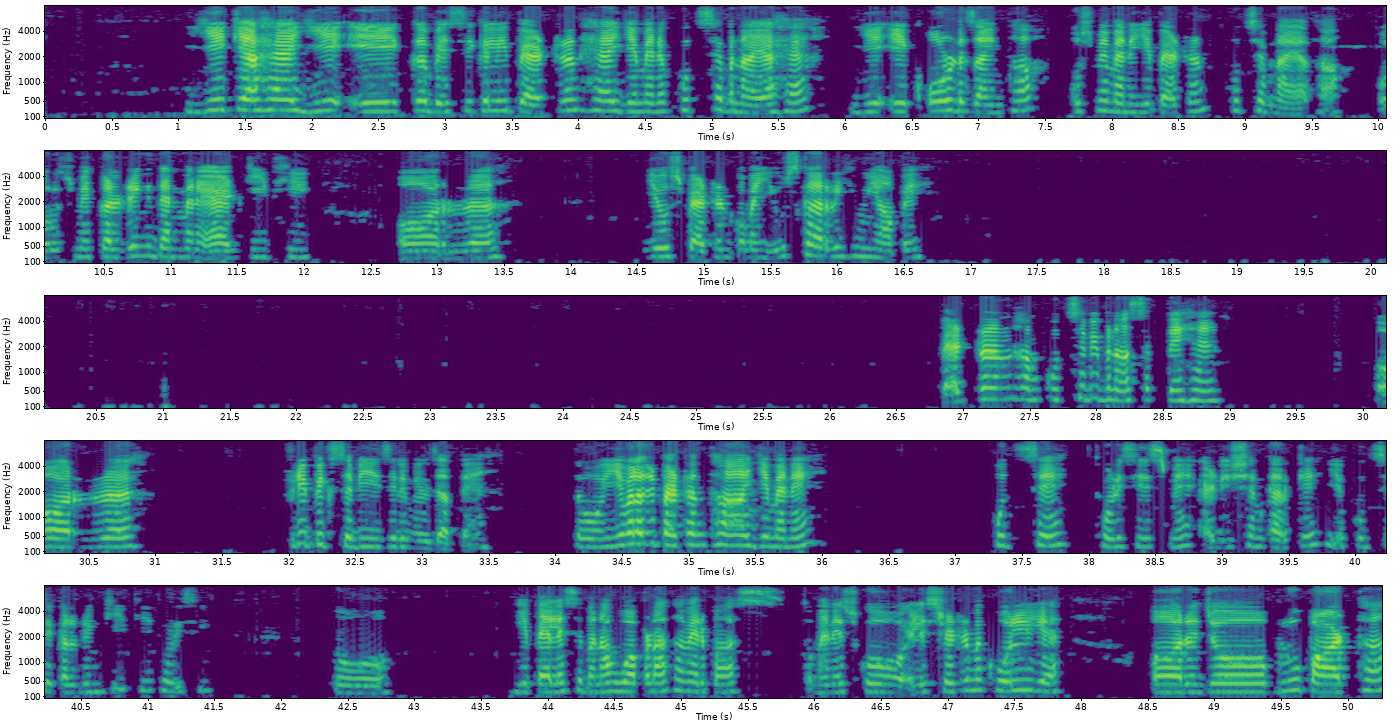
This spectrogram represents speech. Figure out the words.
ये क्या है? ये एक बेसिकली पैटर्न है। ये मैंने खुद से बनाया है। ये एक और डिज़ाइन था। उसमें मैंने ये पैटर्न खुद से बनाया था। और उसमें कलरिंग देन मैंने ऐड की थी। और ये उस पैटर्न को मैं यूज़ कर रही हूँ यहाँ पे। पैटर्न हम खुद से भी बना सकते हैं और फ्री पिक से भी इजीली मिल जाते हैं। तो ये वाला जो पैटर्न था, ये मैंने खुद से थोड़ी सी इसमें एडिशन करके, ये खुद से कलरिंग की थी थोड़ी सी। तो ये पहले से बना हुआ पड़ा था मेरे पास तो मैंने इसको इलिस्ट्रेटर में खोल लिया और जो ब्लू पार्ट था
